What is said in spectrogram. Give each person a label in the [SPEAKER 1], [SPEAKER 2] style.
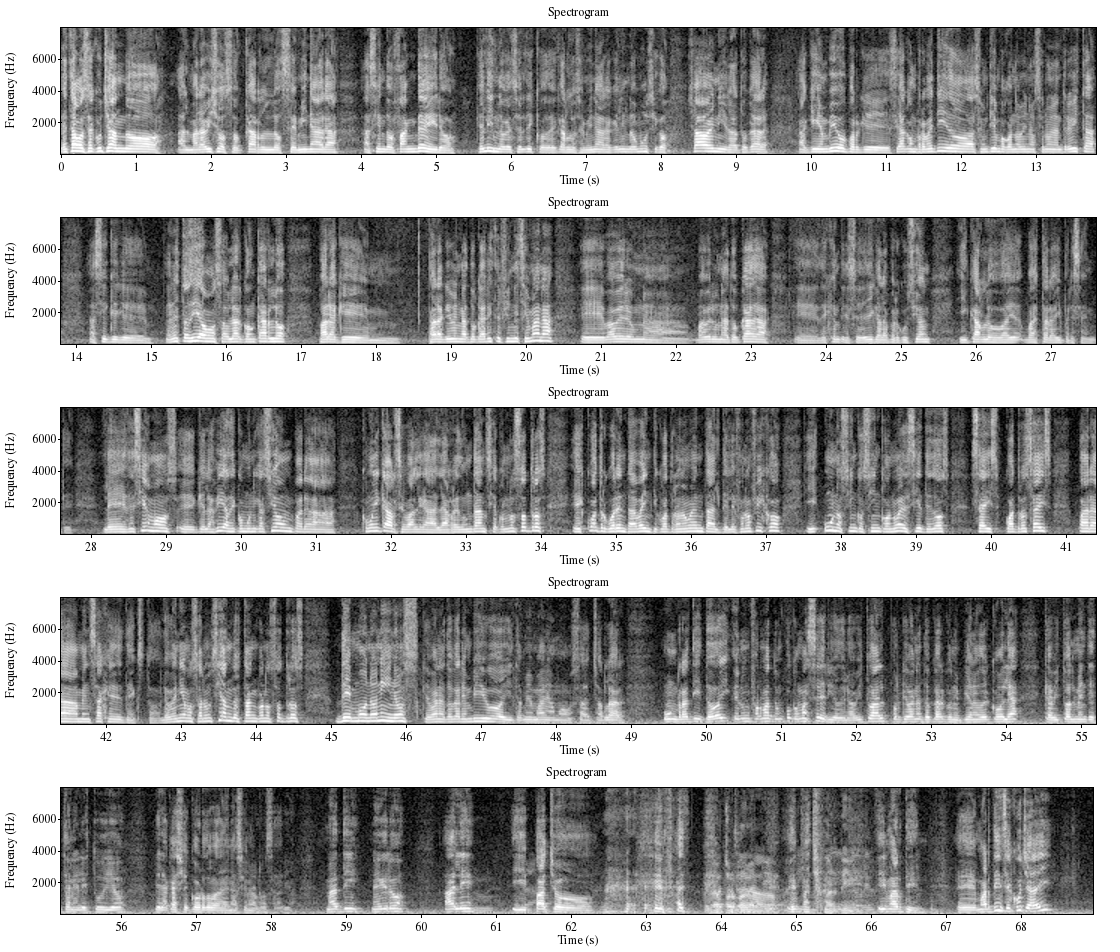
[SPEAKER 1] Estamos escuchando al maravilloso Carlos Seminara haciendo Fandeiro. Qué lindo que es el disco de Carlos Seminara, qué lindo músico. Ya va a venir a tocar aquí en vivo porque se ha comprometido hace un tiempo cuando vino a hacer una entrevista. Así que, en estos días vamos a hablar con Carlos para que, mm, para que venga a tocar este fin de semana. Eh, va, a haber una, va a haber una tocada eh, de gente que se dedica a la percusión y Carlos va, va a estar ahí presente. Les decíamos eh, que las vías de comunicación para comunicarse, valga la redundancia con nosotros, es 440-2490 el teléfono fijo y 155-972-646 para mensaje de texto. Lo veníamos anunciando, están con nosotros de Mononinos, que van a tocar en vivo y también vamos a charlar un ratito hoy en un formato un poco más serio de lo habitual, porque van a tocar con el piano de cola que habitualmente está en el estudio de la calle Córdoba de Nacional Rosario. Mati, Negro, Ale y Pacho.
[SPEAKER 2] Pacho
[SPEAKER 1] el Pacho
[SPEAKER 3] Martín.
[SPEAKER 1] y Martín. Eh, Martín, ¿se escucha ahí?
